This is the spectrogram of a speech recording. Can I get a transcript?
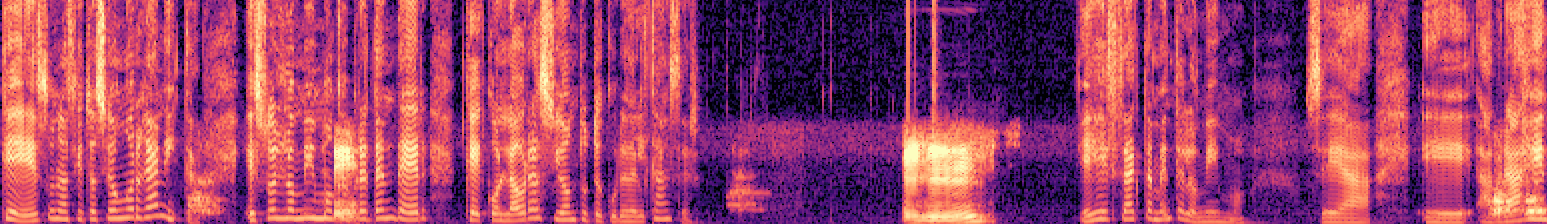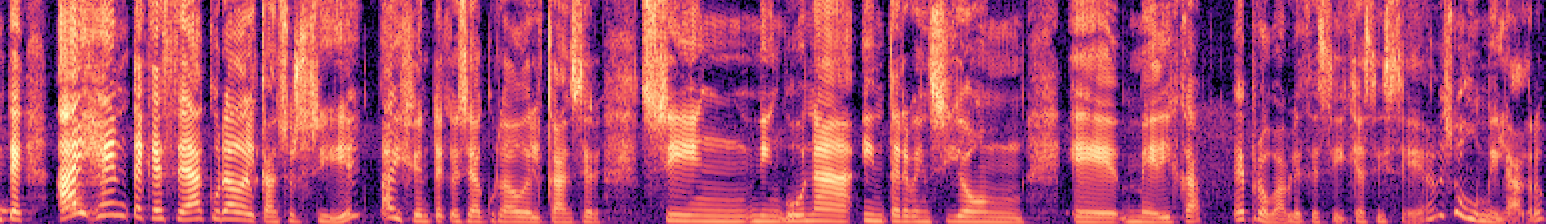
que es una situación orgánica. Eso es lo mismo que pretender que con la oración tú te cures del cáncer. Es exactamente lo mismo. O sea, eh, habrá gente, hay gente que se ha curado del cáncer, sí, hay gente que se ha curado del cáncer sin ninguna intervención eh, médica. Es probable que sí, que así sea. Eso es un milagro.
